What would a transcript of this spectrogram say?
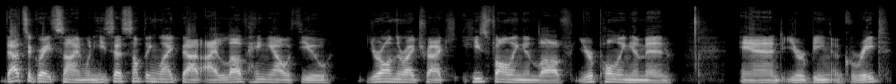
that's a great sign. When he says something like that, I love hanging out with you. You're on the right track. He's falling in love. You're pulling him in and you're being a great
